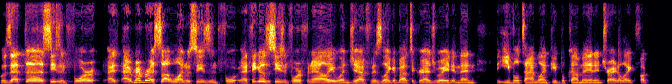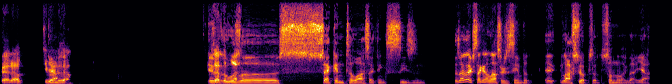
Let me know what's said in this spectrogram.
Was that the season four? I, I remember I saw one with season four. I think it was the season four finale when Jeff is like about to graduate, and then the evil timeline people come in and try to like fuck that up. Do you Yeah. remember that? It, Is that it was a second to last, I think, season. It was either second to last or the same, but last two episodes, something like that. Yeah.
